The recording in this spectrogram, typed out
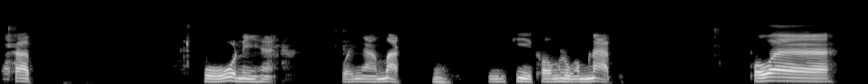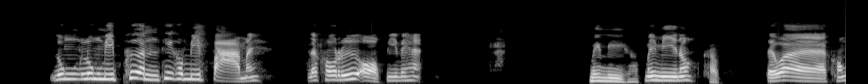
ครับ ครับโหนี่ฮะ สวยงามมากอืมพื้นที่ของลุงอำนาจ เพราะว่าลุงลุงมีเพื่อนที่เขามีป่าไหม แล้วเขารื้อออกมีไหมฮะ ไม่มีครับ ไม่มีเนาะครับ แต่ว่าของ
